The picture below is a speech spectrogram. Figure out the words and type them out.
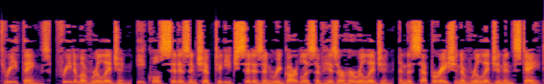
three things, freedom of religion, equal citizenship to each citizen regardless of his or her religion, and the separation of religion and state.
